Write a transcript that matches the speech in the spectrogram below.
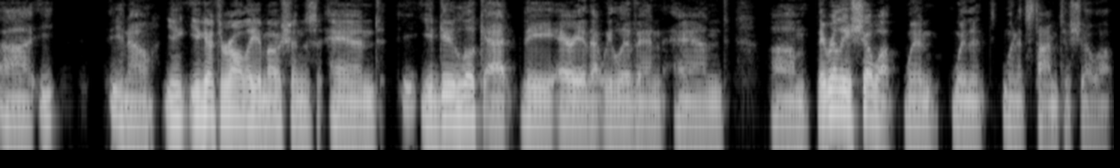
uh, you, you know you you go through all the emotions, and you do look at the area that we live in, and um, they really show up when when it when it's time to show up.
